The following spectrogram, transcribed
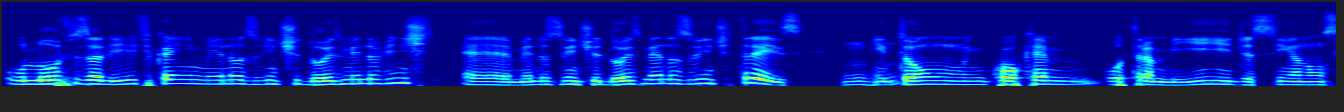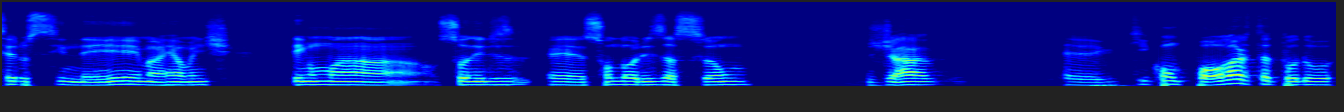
o LUFS ali fica em menos 22, menos, 20, é, menos 22, menos 23. Uhum. Então, em qualquer outra mídia, assim, a não ser o cinema, realmente tem uma é, sonorização já é, que comporta todo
